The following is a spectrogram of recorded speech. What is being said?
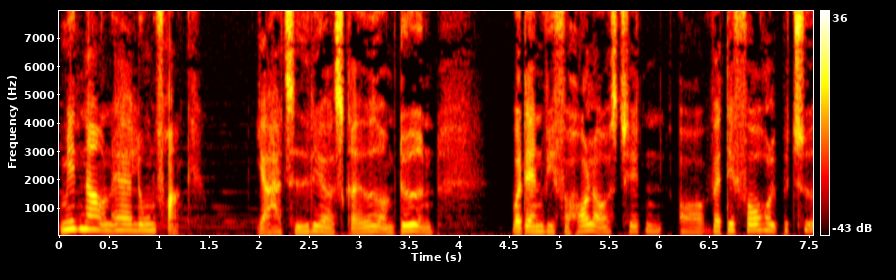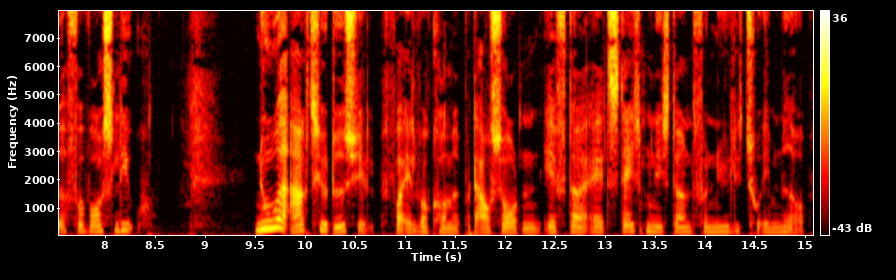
Mit navn er Lone Frank. Jeg har tidligere skrevet om døden, hvordan vi forholder os til den, og hvad det forhold betyder for vores liv. Nu er aktiv dødshjælp for alvor kommet på dagsordenen, efter at statsministeren for nylig tog emnet op.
